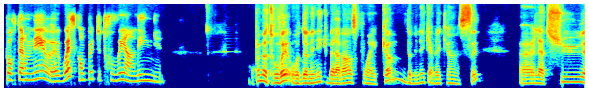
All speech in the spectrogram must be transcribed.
pour terminer, euh, où est-ce qu'on peut te trouver en ligne? On peut me trouver au dominiquebelavance.com, Dominique avec un C. Là-dessus,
